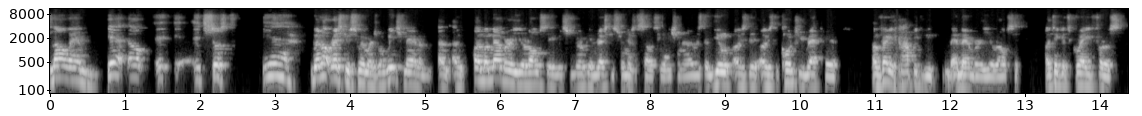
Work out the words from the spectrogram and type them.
no, um, yeah, no, it, it- it's just yeah, we're not rescue swimmers. We're winch men, and, and, and I'm a member of EuroSea, which is the European Rescue Swimmers Association. I was the young, I was the I was the country rep here. I'm very happy to be a member of EuroSea. I think it's great for us.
